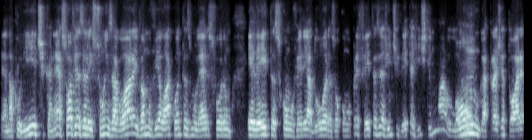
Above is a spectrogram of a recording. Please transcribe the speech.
É, na política, né? É só ver as eleições agora e vamos ver lá quantas mulheres foram eleitas como vereadoras ou como prefeitas, e a gente vê que a gente tem uma longa trajetória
